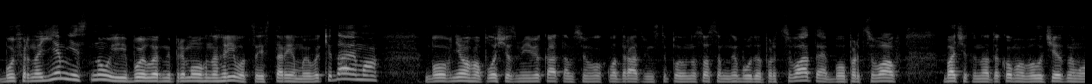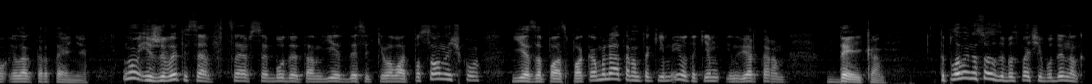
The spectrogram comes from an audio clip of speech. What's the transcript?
буферна ємність. Ну і бойлер непрямого нагріву, цей старий ми викидаємо, бо в нього площа змійовика там всього квадрат, він з тепловим насосом не буде працювати, бо працював, бачите, на такому величезному електротені. Ну і живитися в це все буде там, є 10 кВт по сонечку, є запас по акумуляторам таким і отаким інвертором Дейка. Тепловий насос забезпечує будинок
